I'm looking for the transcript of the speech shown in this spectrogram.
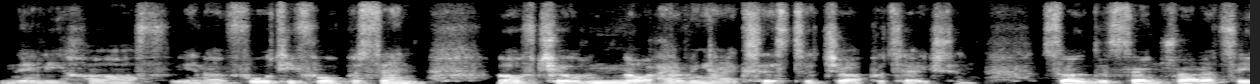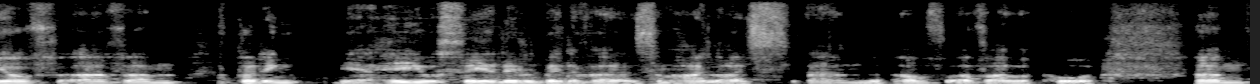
nearly half, you know, 44% of children not having access to child protection. So the centrality of of um, putting, yeah, here you'll see a little bit of uh, some highlights um, of of our report. Um,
